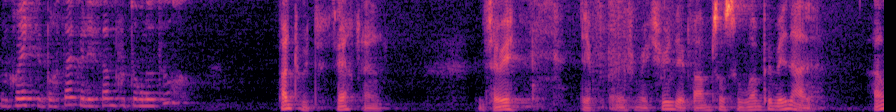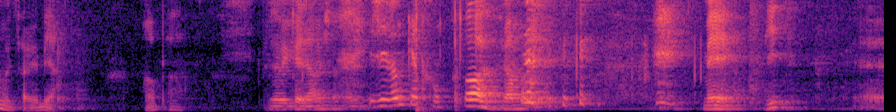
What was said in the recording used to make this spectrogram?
Vous croyez que c'est pour ça que les femmes vous tournent autour? Pas toutes, certaines. Vous savez, les, je m'excuse, les femmes sont souvent un peu bénales. Hein, vous le savez bien. Hop là. Vous avez quel âge J'ai 24 ans. Oh, Mais dites, euh,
